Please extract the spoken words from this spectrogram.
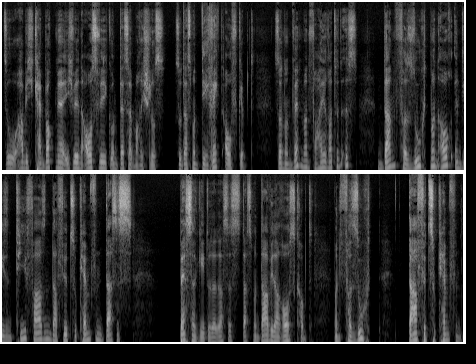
so habe ich keinen Bock mehr, ich will einen Ausweg und deshalb mache ich Schluss. So dass man direkt aufgibt. Sondern wenn man verheiratet ist, dann versucht man auch in diesen Tiefphasen dafür zu kämpfen, dass es besser geht oder dass es, dass man da wieder rauskommt. Man versucht dafür zu kämpfen.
